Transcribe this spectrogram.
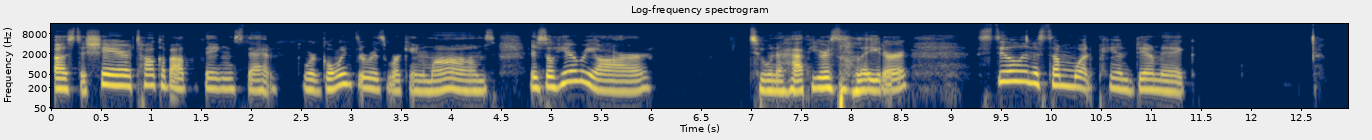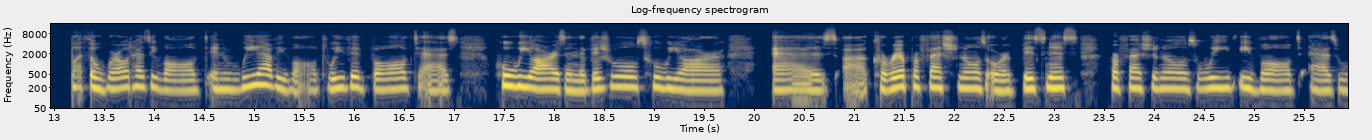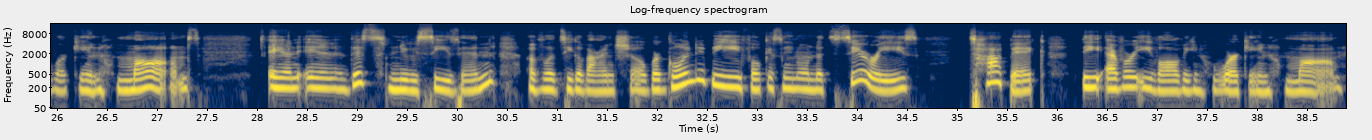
us to share, talk about the things that we're going through as working moms. And so here we are, two and a half years later, still in a somewhat pandemic. But the world has evolved and we have evolved. We've evolved as who we are as individuals, who we are as uh, career professionals or business professionals, we've evolved as working moms. And in this new season of Latika Vines Show, we're going to be focusing on the series topic, The Ever Evolving Working Mom.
